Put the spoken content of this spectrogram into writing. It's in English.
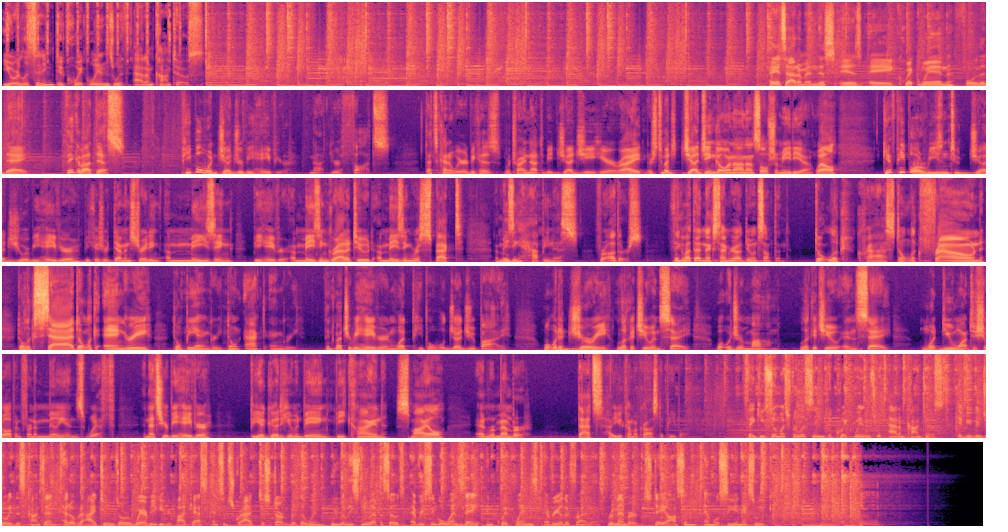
You're listening to Quick Wins with Adam Contos. Hey, it's Adam, and this is a quick win for the day. Think about this people would judge your behavior, not your thoughts. That's kind of weird because we're trying not to be judgy here, right? There's too much judging going on on social media. Well, Give people a reason to judge your behavior because you're demonstrating amazing behavior, amazing gratitude, amazing respect, amazing happiness for others. Think about that next time you're out doing something. Don't look crass, don't look frowned, don't look sad, don't look angry. Don't be angry, don't act angry. Think about your behavior and what people will judge you by. What would a jury look at you and say? What would your mom look at you and say? What do you want to show up in front of millions with? And that's your behavior. Be a good human being, be kind, smile, and remember that's how you come across to people. Thank you so much for listening to Quick Wins with Adam Contos. If you've enjoyed this content, head over to iTunes or wherever you get your podcasts and subscribe to Start with a Win. We release new episodes every single Wednesday and quick wins every other Friday. Remember, stay awesome, and we'll see you next week.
